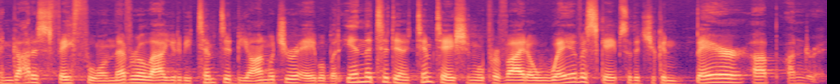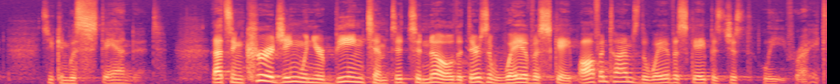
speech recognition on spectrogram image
And God is faithful, will never allow you to be tempted beyond what you are able, but in the t- temptation will provide a way of escape so that you can bear up under it, so you can withstand it. That's encouraging when you're being tempted to know that there's a way of escape. Oftentimes, the way of escape is just leave, right?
